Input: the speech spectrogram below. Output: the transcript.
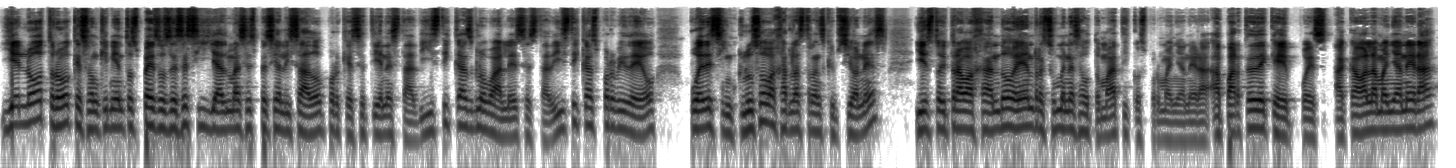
Y el otro, que son 500 pesos, ese sí ya es más especializado porque se tiene estadísticas globales, estadísticas por video, puedes incluso bajar las transcripciones y estoy trabajando en resúmenes automáticos por mañanera. Aparte de que pues acaba la mañanera,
